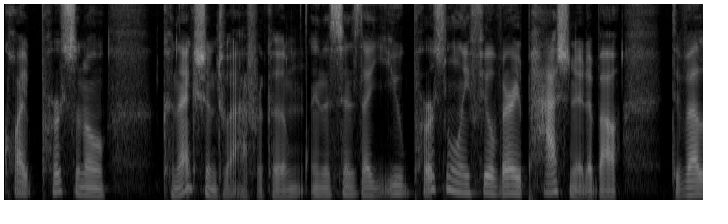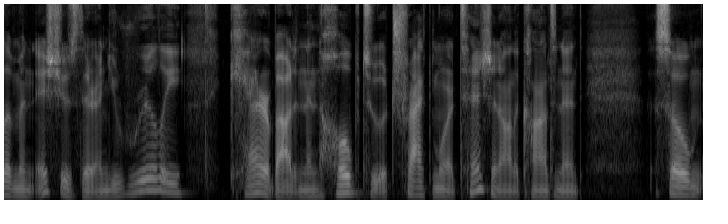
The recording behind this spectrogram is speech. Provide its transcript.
quite personal connection to Africa in the sense that you personally feel very passionate about development issues there and you really care about it and hope to attract more attention on the continent. So,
